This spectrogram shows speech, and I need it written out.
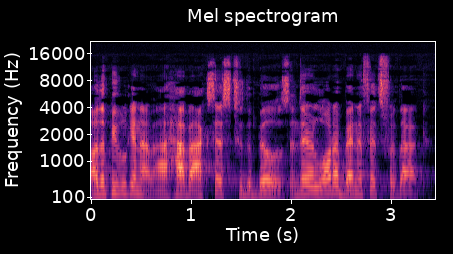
other people can have access to the bills. And there are a lot of benefits for that.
